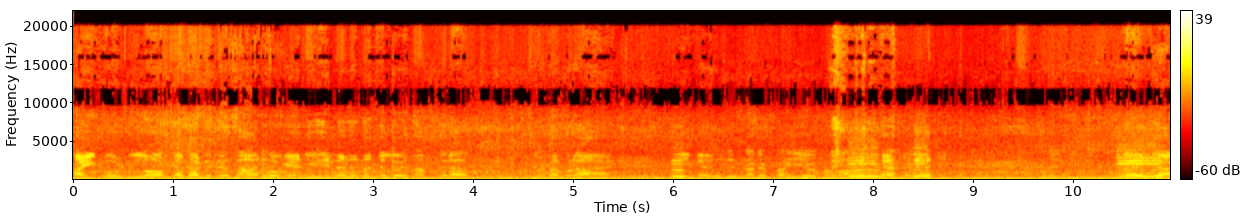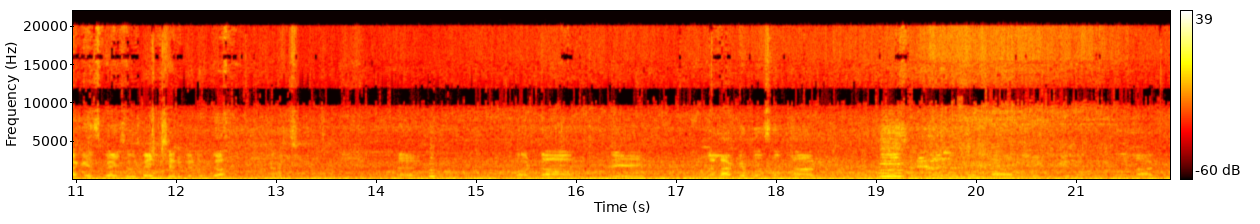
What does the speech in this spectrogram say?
ਹਾਈ ਕੋਰਟ ਲਾਹੌਰ ਦਾ ਸਾਡੇ ਤੇ ਆਸਾਨ ਹੋ ਗਿਆ ਜੀ ਇਹਨਾਂ ਦਾ ਤਾਂ ਚਲੋ ਇਹਦਾ ਮੇਰਾ ਛੋਟਾ ਭਰਾ ਹੈ ਠੀਕ ਹੈ ਸਾਡੇ ਭਾਈ ਹੋ ਮਮਾ ਮੈਂ ਜਾ ਕੇ ਸਪੈਸ਼ਲ ਮੈਂਸ਼ਨ ਕਰੂੰਗਾ ਹੈਂ। ਤੁਹਾਡਾ ਤੇ ਮਲਾਕੇ ਤੋਂ ਸਨਮਾਨ ਬਸ ਜਿਹੜਾ ਤੁਹਾਡਾ ਲਿਖ ਕੇ ਨਾ ਉਹ ਲਾ ਕੇ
